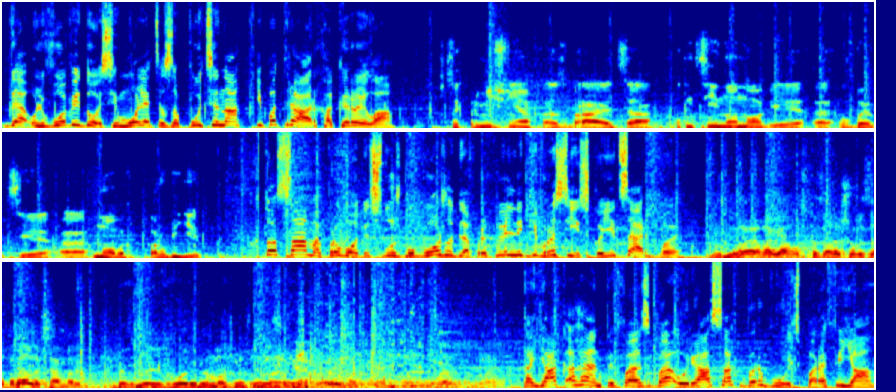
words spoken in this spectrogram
де у Львові досі моляться за Путіна і патріарха Кирила. В цих приміщеннях е, збираються потенційно нові е, вбивці е, нових парубіїв. Хто саме проводить службу Божу для прихильників російської церкви? Ну, ви вам сказали, що ви забирали камери. Без моєї згоди не можна знімати. Та як агенти ФСБ у рясах вербують парафіян?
